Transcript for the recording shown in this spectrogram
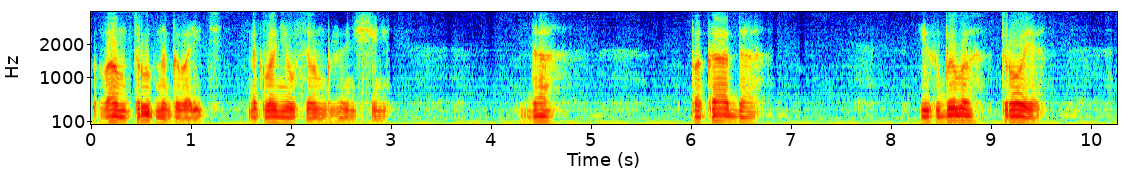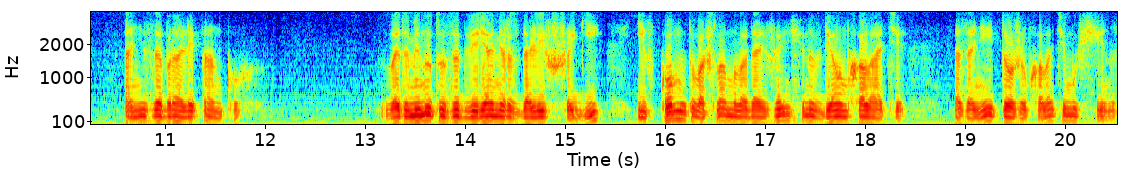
«Вам трудно говорить», — наклонился он к женщине. «Да, пока да». Их было трое. Они забрали Анку. В эту минуту за дверями раздались шаги, и в комнату вошла молодая женщина в белом халате, а за ней тоже в халате мужчина.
